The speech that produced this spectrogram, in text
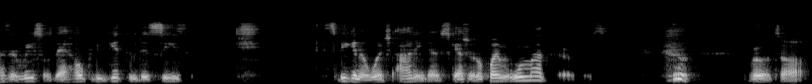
as a resource that help you get through this season. Speaking of which, I need to schedule an appointment with my therapist. Real talk.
